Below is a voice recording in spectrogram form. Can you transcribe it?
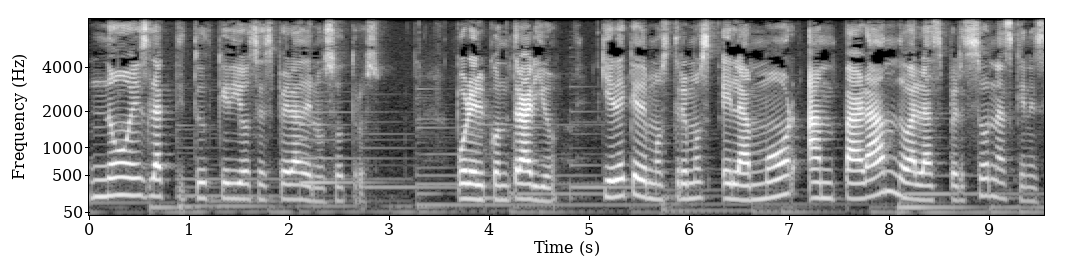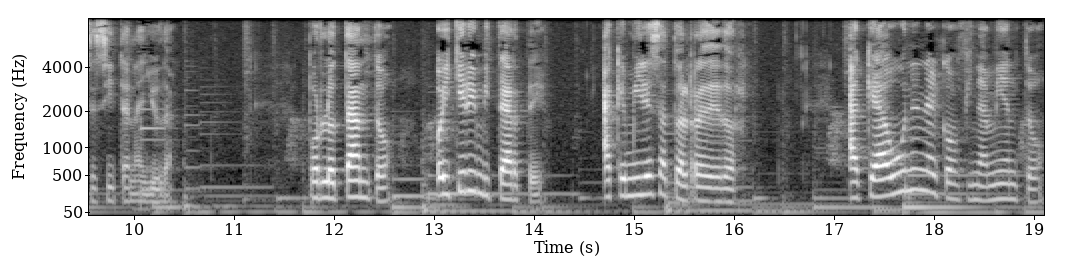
no es la actitud que Dios espera de nosotros. Por el contrario, quiere que demostremos el amor amparando a las personas que necesitan ayuda. Por lo tanto, hoy quiero invitarte a que mires a tu alrededor, a que aún en el confinamiento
